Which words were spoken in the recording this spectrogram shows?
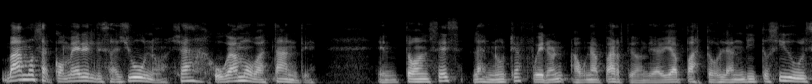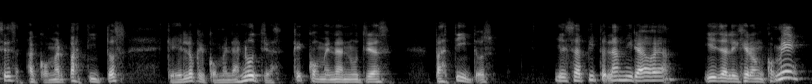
vamos a comer el desayuno, ya jugamos bastante. Entonces las nutrias fueron a una parte donde había pastos blanditos y dulces a comer pastitos, que es lo que comen las nutrias. ¿Qué comen las nutrias? Pastitos. Y el sapito las miraba y ellas le dijeron, come.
